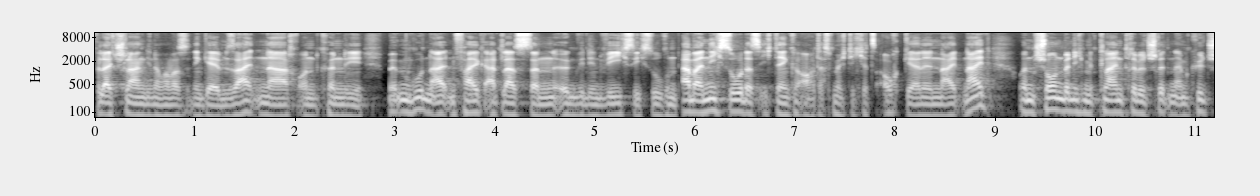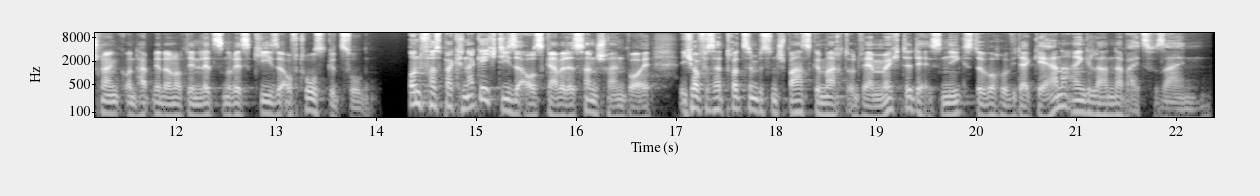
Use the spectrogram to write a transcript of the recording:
Vielleicht schlagen die nochmal was in den gelben Seiten nach und können die mit einem guten alten Falk-Atlas dann irgendwie den Weg sich suchen. Aber nicht so, dass ich denke, oh, das möchte ich jetzt auch gerne Night Night. Und schon bin ich mit kleinen Trippelschritten am Kühlschrank und habe mir dann noch den letzten Rest auf Toast gezogen. Unfassbar knackig, diese Ausgabe des Sunshine Boy. Ich hoffe, es hat trotzdem ein bisschen Spaß gemacht und wer möchte, der ist nächste Woche wieder gerne eingeladen dabei zu sein.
